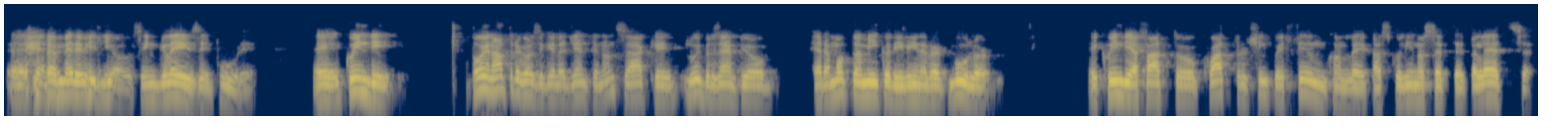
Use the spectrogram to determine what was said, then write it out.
eh, era meraviglioso, inglese pure. E quindi, poi un'altra cosa che la gente non sa, che lui per esempio era molto amico di Lina Wertmüller, e quindi ha fatto 4-5 film con lei, Pasqualino Sette Bellezze,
